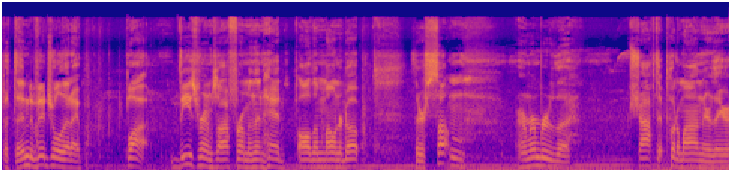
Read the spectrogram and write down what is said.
but the individual that I bought these rims off from and then had all them mounted up. There's something, I remember the shop that put them on there, they,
